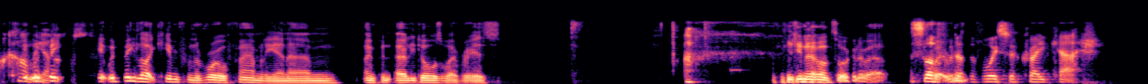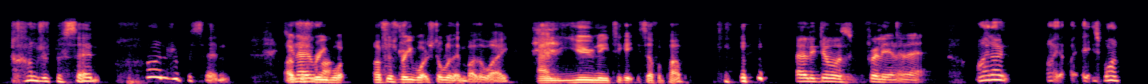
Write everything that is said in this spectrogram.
I can't would be be- It would be like him from the Royle family and um, open early doors, whatever it is. You know what I'm talking about. Sloth whatever would have the voice of Craig Cash. Hundred percent, hundred percent. you I've know just rewatched. I've just rewatched all of them, by the way, and you need to get yourself a pub. Early Doors brilliant, isn't it? I don't. I, it's one.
